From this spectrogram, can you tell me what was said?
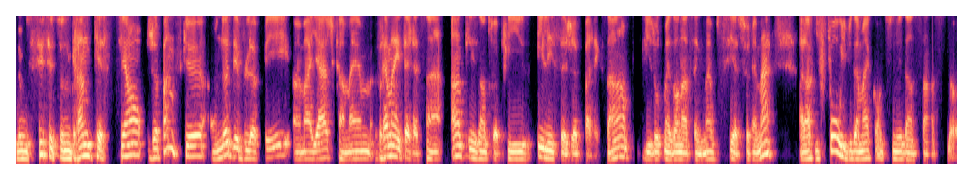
Là aussi, c'est une grande question. Je pense qu'on a développé un maillage quand même vraiment intéressant entre les entreprises et les cégeps, par exemple, les autres maisons d'enseignement aussi, assurément. Alors, il faut évidemment continuer dans ce sens-là.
